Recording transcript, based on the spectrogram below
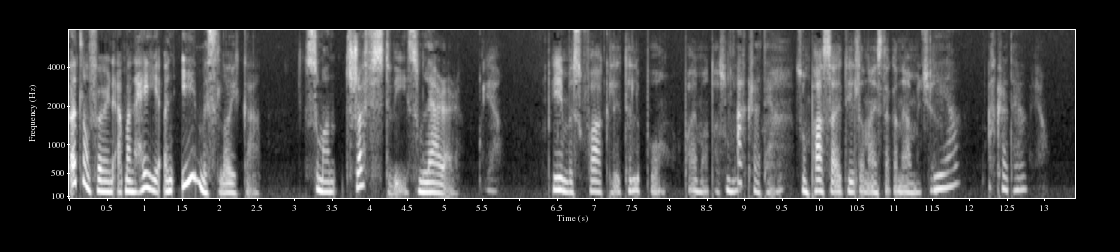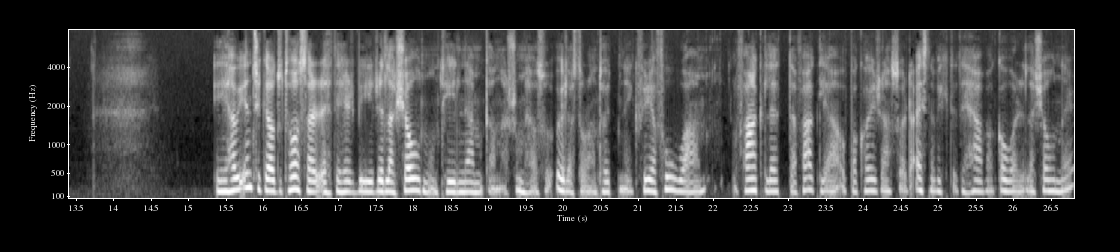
ødlomføren at man hei en imisk løyka som man trøfst vi som lærer. Ja, imisk faglig tilpå på en måte som, akkurat det. som passer til den enstaka nærmest. Ja, akkurat det. Ja. Jeg har jo inntrykk av at du tåsar etter her vi relasjonen til nemgarna som har så øyla stor antøytning. For jeg får faglet, faglige oppa køyra, så er det eisne viktig å ha gode relasjoner.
